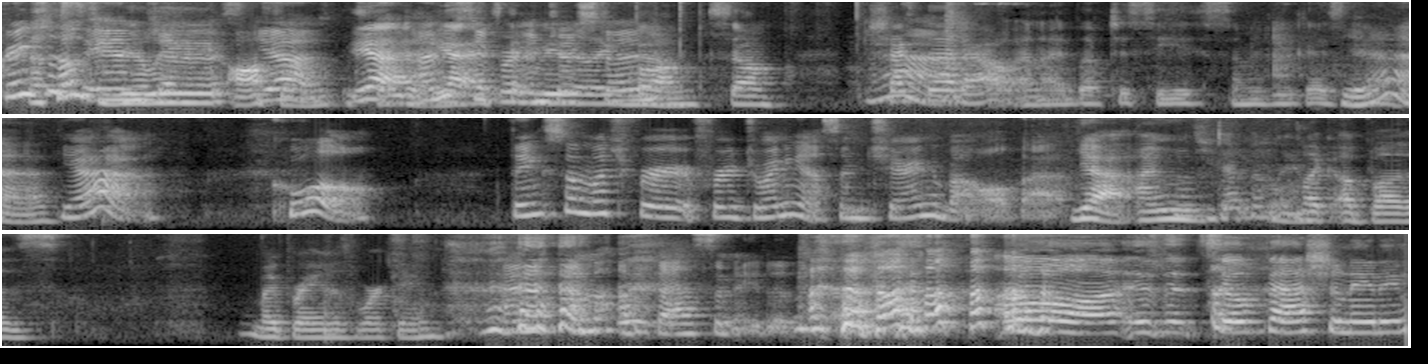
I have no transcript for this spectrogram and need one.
gracious sounds and really generous. awesome. Yeah, I'm yeah, it's super gonna be really interested. fun. So check that out, and I'd love to see some of you guys. there. Yeah. Yeah. Yeah. Cool. Thanks so much for for joining us and sharing about all that. Yeah, I'm Definitely. like a buzz. My brain is working. I'm, I'm fascinated. Oh, is it so fascinating?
